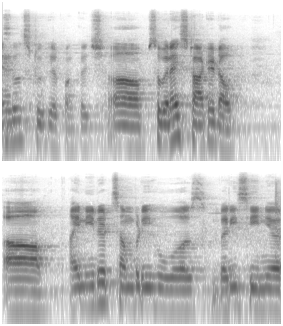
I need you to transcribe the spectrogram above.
angles to here, Pankaj. Uh, so when I started out, uh, I needed somebody who was very senior,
